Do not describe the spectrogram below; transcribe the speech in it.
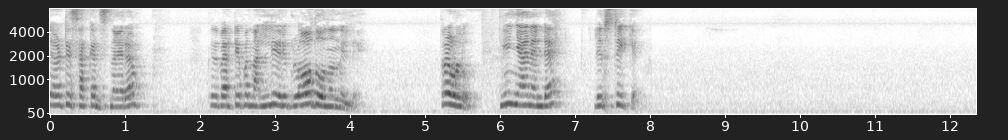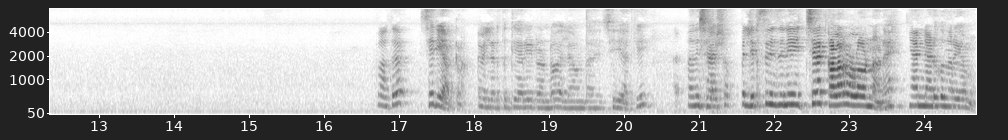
തേർട്ടി സെക്കൻഡ്സ് നേരം ഇത് പുരട്ടിയപ്പോൾ നല്ലൊരു ഗ്ലോ തോന്നുന്നില്ലേ? അത്രേ ഉള്ളൂ. ഇനി ഞാൻ എന്റെ ലിപ്സ്റ്റിക്ക് അപ്പം അത് ശരിയാക്കണം. എല്ലായിടത്തും കയറിയിട്ടുണ്ടോ എല്ലാം ഉണ്ട് ശരിയാക്കി. അതിനുശേഷം ഇപ്പം ലിപ്സിന് ഇതിന് ഇച്ചിരി കളറുള്ളതുകൊണ്ടാണേ ഞാൻ എന്നെ എടുക്കുന്നറിയാമോ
